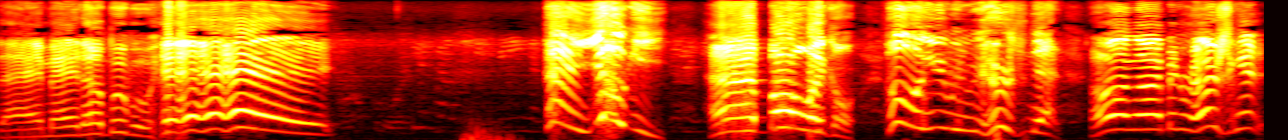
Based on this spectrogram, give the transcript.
They made a boo-boo. Hey, hey, hey! Hey, Yogi! Hey! How long you been rehearsing that? How long I've been rehearsing it?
